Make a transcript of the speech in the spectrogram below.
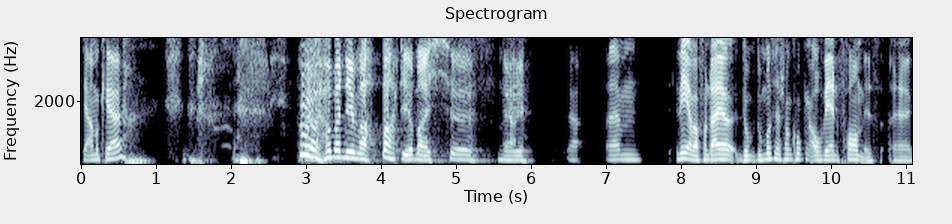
der arme Kerl. Aber nee, mach, mach dir mal. Ich, äh, nee. Ähm, Nee, aber von daher, du, du musst ja schon gucken, auch wer in Form ist, äh,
